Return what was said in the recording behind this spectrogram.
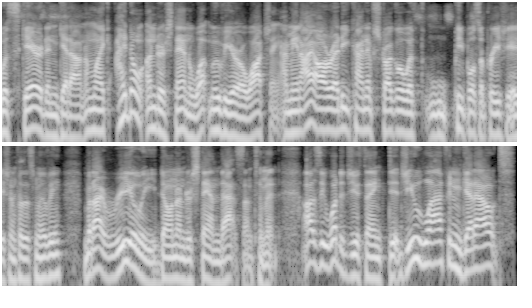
was scared in Get Out. And I'm like, I don't understand what movie you're watching. I mean, I already kind of struggle with people's appreciation for this movie, but I really don't understand that sentiment. Ozzy, what did you think? Did you laugh in Get Out?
